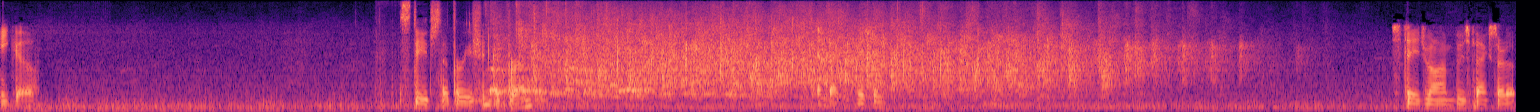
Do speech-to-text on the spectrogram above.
Eco. Stage separation confirmed. And back ignition. Stage one, boost back startup.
